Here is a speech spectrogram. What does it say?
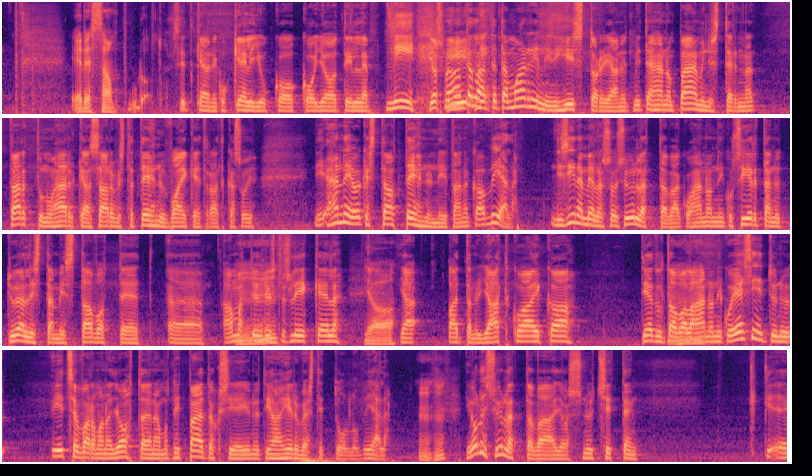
edessä on pudotus. Sitten käy niin keljuko Kojotille. Niin, Jos me niin, ajatellaan niin, tätä Marinin historiaa nyt, miten hän on pääministerinä tarttunut härkää sarvista, tehnyt vaikeita ratkaisuja, niin hän ei oikeastaan ole tehnyt niitä ainakaan vielä. Niin siinä mielessä olisi yllättävää, kun hän on niin kuin siirtänyt työllistämistavoitteet ää, ammattiyhdistysliikkeelle Joo. ja laittanut jatkoaikaa. Tietyllä tavalla hän on niin kuin esiintynyt itsevarmana johtajana, mutta niitä päätöksiä ei nyt ihan hirveästi tullut vielä. Mm-hmm. Niin olisi yllättävää, jos nyt sitten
